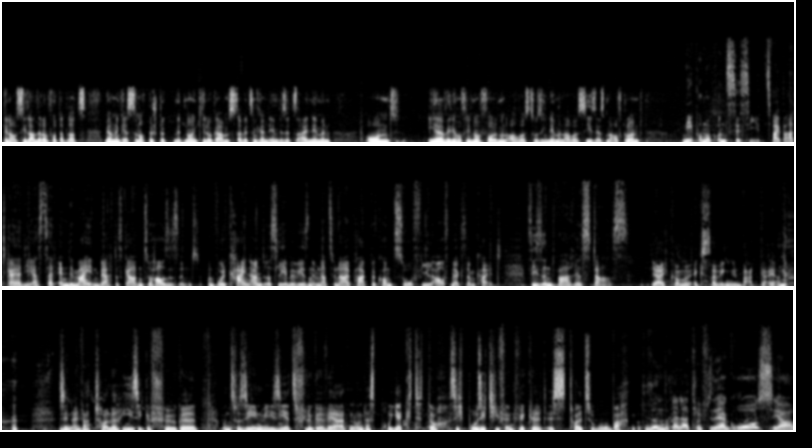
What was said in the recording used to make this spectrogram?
genau, sie landet am Futterplatz. Wir haben den gestern noch bestückt mit 9 Kilogramm. Da wird es einen kleinen Imbesitz einnehmen. Und er wird ihr hoffentlich noch folgen und auch was zu sich nehmen. Aber sie ist erstmal aufgeräumt. Nepomuk und Sissy, zwei Bartgeier, die erst seit Ende Mai in Berchtesgaden zu Hause sind. Und wohl kein anderes Lebewesen im Nationalpark bekommt so viel Aufmerksamkeit. Sie sind wahre Stars. Ja, ich komme extra wegen den Bartgeiern. Sie sind einfach tolle, riesige Vögel. Und zu sehen, wie sie jetzt flügge werden und das Projekt doch sich positiv entwickelt, ist toll zu beobachten. Die sind relativ sehr groß, ja.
